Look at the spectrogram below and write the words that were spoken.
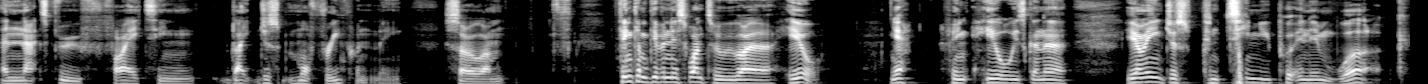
and that's through fighting like just more frequently. So um, think I'm giving this one to uh, Hill. Yeah, I think Hill is gonna, you know, I mean, just continue putting in work.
